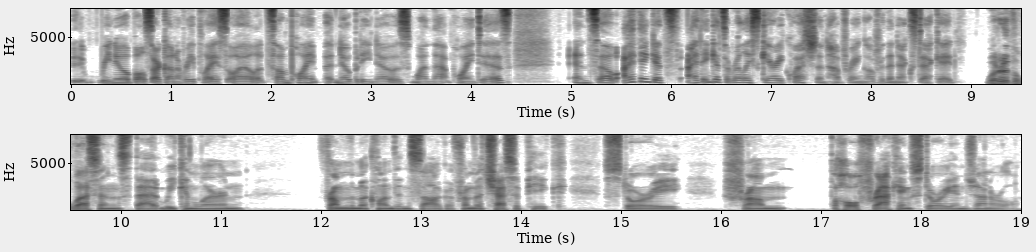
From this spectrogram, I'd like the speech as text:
renewables are going to replace oil at some point, but nobody knows when that point is and so I think it's I think it's a really scary question hovering over the next decade. What are the lessons that we can learn from the McClendon saga, from the Chesapeake story, from the whole fracking story in general?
